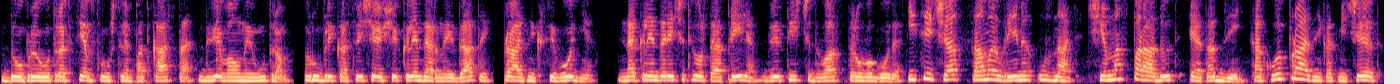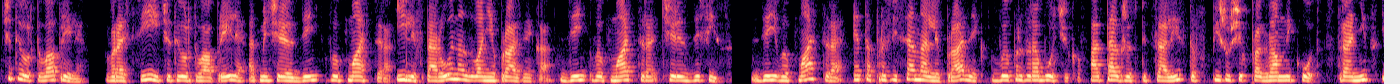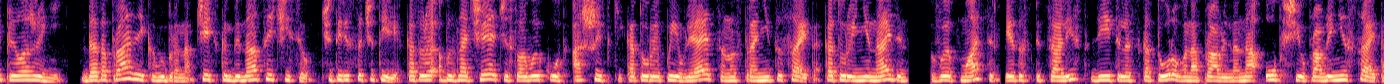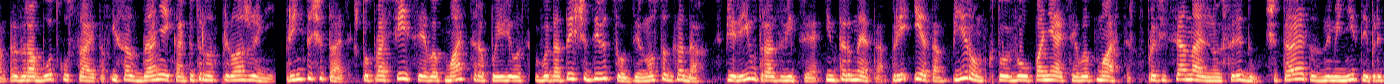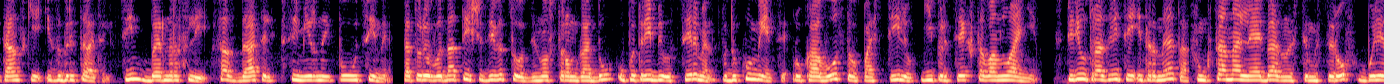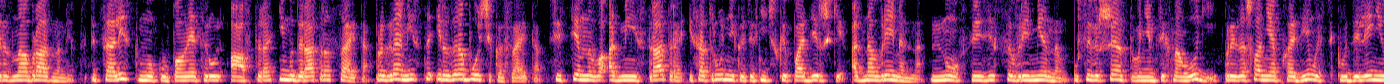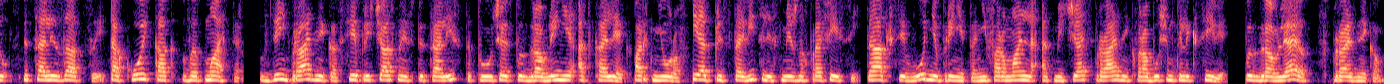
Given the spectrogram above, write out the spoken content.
Доброе утро всем слушателям подкаста «Две волны утром». Рубрика, освещающая календарные даты. Праздник сегодня. На календаре 4 апреля 2022 года. И сейчас самое время узнать, чем нас порадует этот день. Какой праздник отмечают 4 апреля? В России 4 апреля отмечают День веб-мастера или второе название праздника – День веб-мастера через дефис. День веб-мастера – это профессиональный праздник веб-разработчиков, а также специалистов, пишущих программный код, страниц и приложений. Дата праздника выбрана в честь комбинации чисел 404, которая обозначает числовой код ошибки, которая появляется на странице сайта, который не найден Веб-мастер – это специалист, деятельность которого направлена на общее управление сайтом, разработку сайтов и создание компьютерных приложений. Принято считать, что профессия веб-мастера появилась в 1990-х годах, в период развития интернета. При этом первым, кто ввел понятие веб-мастер в профессиональную среду, считается знаменитый британский изобретатель Тим Бернерс-Ли, создатель всемирной паутины, который в 1992 году употребил термин в документе «Руководство по стилю гипертекста в онлайне». В период развития интернета функциональные обязанности мастеров были разнообразными. Специалист мог выполнять роль автора и модератора сайта, программиста и разработчика сайта, системного администратора и сотрудника технической поддержки одновременно. Но в связи с современным усовершенствованием технологий произошла необходимость к выделению специализации, такой как веб-мастер. В день праздника все причастные специалисты получают поздравления от коллег, партнеров и от представителей смежных профессий. Так сегодня принято неформально отмечать праздник в рабочем коллективе. Поздравляю с праздником!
